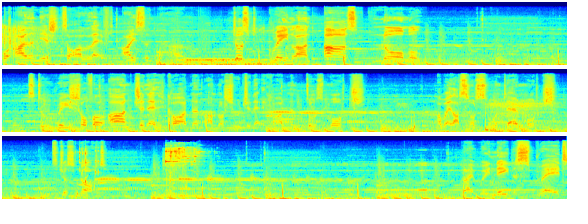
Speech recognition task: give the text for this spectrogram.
what island nations are left? Iceland and just Greenland as normal. Let's do reshuffle and genetic hardening. I'm not sure genetic hardening does much. Oh wait, that's not slowing down much. It's just not. Right, we need to spread.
